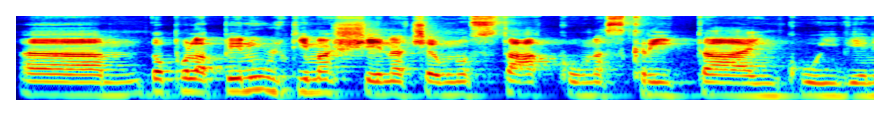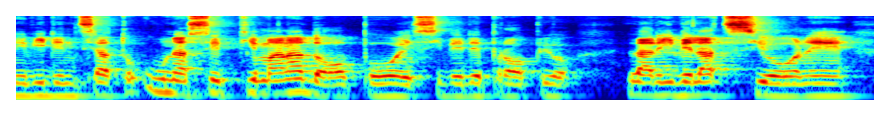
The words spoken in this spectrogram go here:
ehm, dopo la penultima scena c'è uno stacco, una scritta in cui viene evidenziato una settimana dopo e si vede proprio la rivelazione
